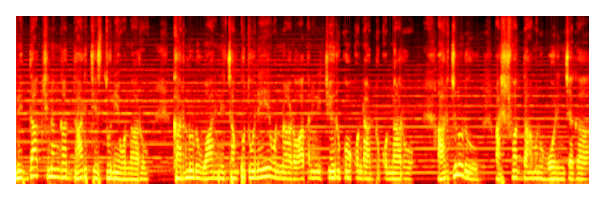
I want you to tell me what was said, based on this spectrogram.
నిర్దాక్షిణంగా దాడి చేస్తూనే ఉన్నారు. కర్ణుడు వారిని చంపుతూనే ఉన్నాడు. అతనిని చేరుకోకుండా అడ్డుకున్నారు. అర్జునుడు అశ్వత్థామను ఓడించగా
